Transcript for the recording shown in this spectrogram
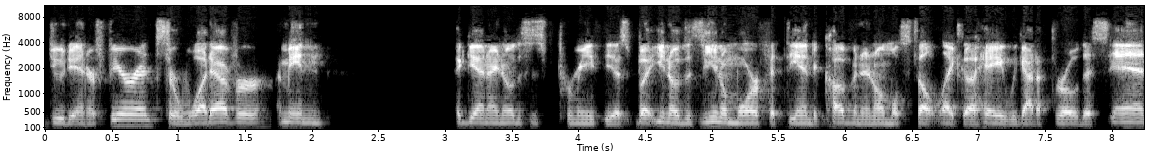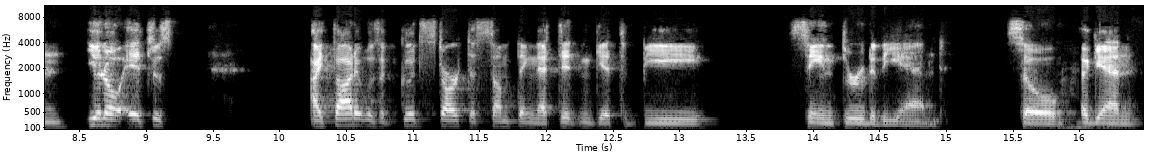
due to interference or whatever. I mean, again, I know this is Prometheus, but you know, the xenomorph at the end of Covenant almost felt like a hey, we got to throw this in. You know, it just I thought it was a good start to something that didn't get to be seen through to the end. So again,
